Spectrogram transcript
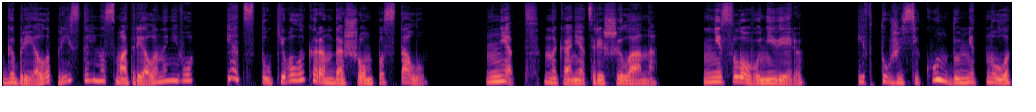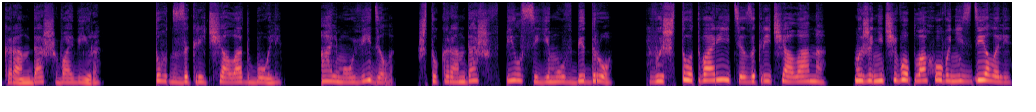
Габриэла пристально смотрела на него и отстукивала карандашом по столу. «Нет», — наконец решила она, — «ни слову не верю». И в ту же секунду метнула карандаш в Авира. Тот закричал от боли. Альма увидела, что карандаш впился ему в бедро. «Вы что творите?» — закричала она. «Мы же ничего плохого не сделали!»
